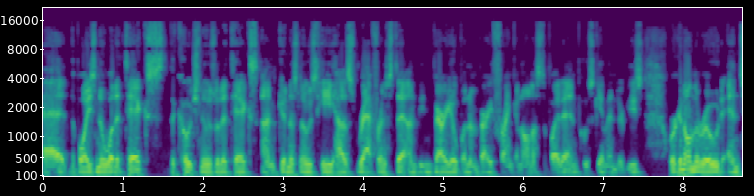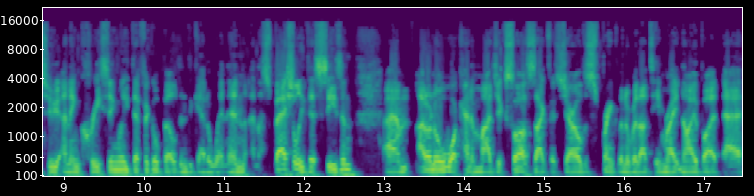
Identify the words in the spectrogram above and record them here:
Uh, the boys know what it takes, the coach knows what it takes, and goodness knows he has referenced it and been very open and very frank and honest about it in post game interviews. We're going on the road into an increasingly difficult building to get a win in, and especially this season. Um, I don't know what kind of magic sauce Zach Fitzgerald is sprinkling over that team right now, but uh,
